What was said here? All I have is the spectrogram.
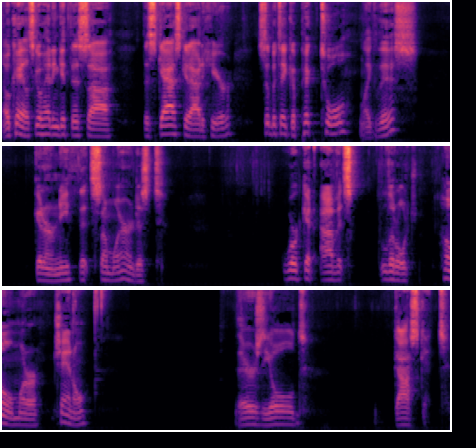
Okay, let's go ahead and get this uh, this gasket out of here. Simply take a pick tool like this, get underneath it somewhere, and just work it out of its little home or channel. There's the old gasket.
